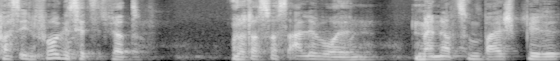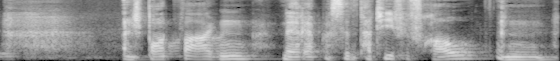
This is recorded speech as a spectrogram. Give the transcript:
was ihnen vorgesetzt wird. Oder das, was alle wollen. Männer zum Beispiel ein Sportwagen, eine repräsentative Frau, einen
